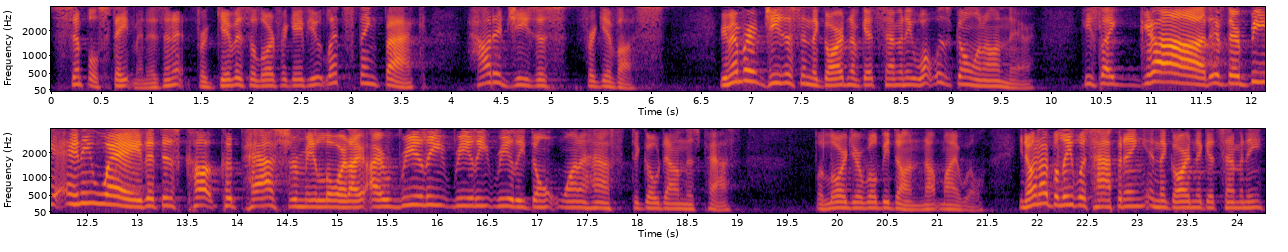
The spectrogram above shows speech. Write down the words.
Simple statement, isn't it? Forgive as the Lord forgave you. Let's think back. How did Jesus forgive us? Remember Jesus in the Garden of Gethsemane? What was going on there? He's like, God, if there be any way that this cup could pass from me, Lord, I, I really, really, really don't want to have to go down this path. But Lord, your will be done, not my will. You know what I believe was happening in the Garden of Gethsemane?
